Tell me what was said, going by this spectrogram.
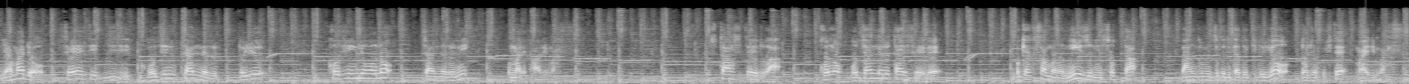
山城政治時事個人チャンネルという個人用のチャンネルに生まれ変わります。スターステールはこの5チャンネル体制でお客様のニーズに沿った番組作りができるよう努力してまいります。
